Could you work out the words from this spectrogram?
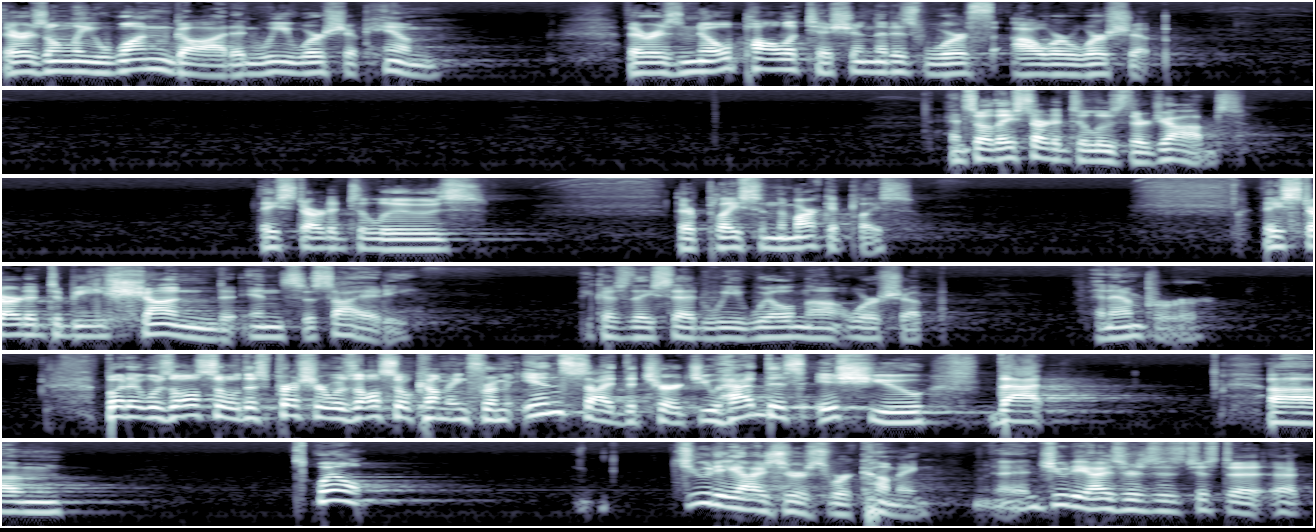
There is only one God, and we worship him. There is no politician that is worth our worship. And so they started to lose their jobs. They started to lose their place in the marketplace they started to be shunned in society because they said, We will not worship an emperor. But it was also, this pressure was also coming from inside the church. You had this issue that, um, well, Judaizers were coming. And Judaizers is just a, a,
